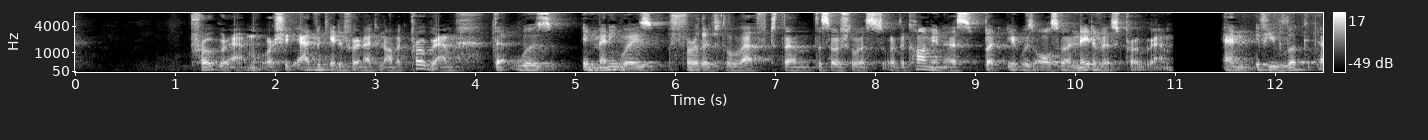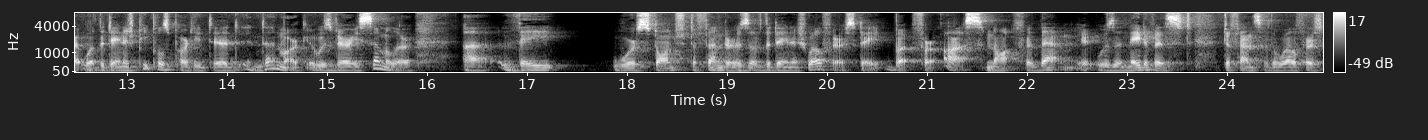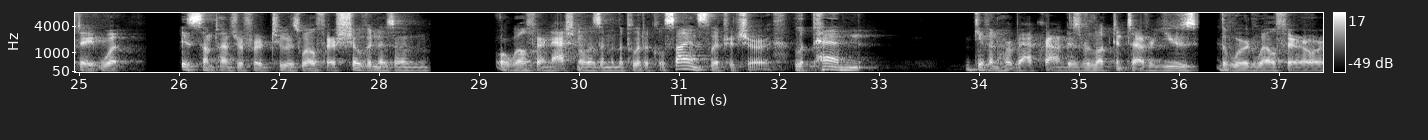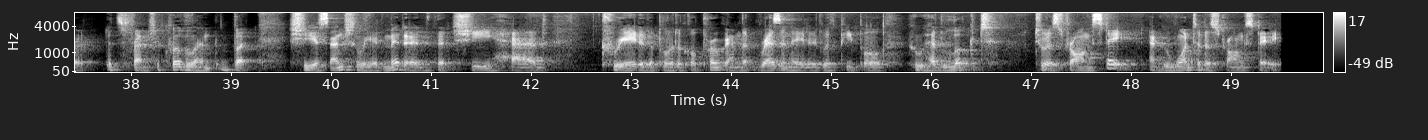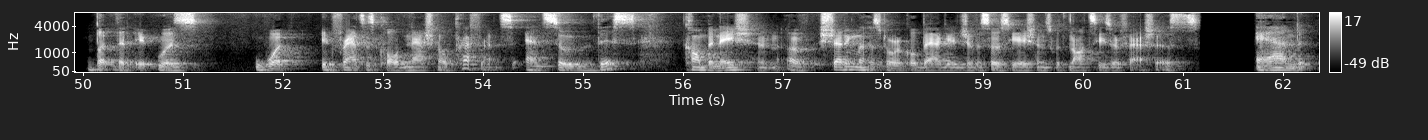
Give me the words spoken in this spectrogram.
program or she advocated for an economic program that was in many ways further to the left than the socialists or the communists, but it was also a nativist program. And if you look at what the Danish People's Party did in Denmark, it was very similar. Uh, they were staunch defenders of the Danish welfare state, but for us, not for them. It was a nativist defense of the welfare state, what is sometimes referred to as welfare chauvinism or welfare nationalism in the political science literature. Le Pen given her background, is reluctant to ever use the word welfare or its French equivalent, but she essentially admitted that she had created a political program that resonated with people who had looked to a strong state and who wanted a strong state, but that it was what in France is called national preference. And so this combination of shedding the historical baggage of associations with Nazis or fascists and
